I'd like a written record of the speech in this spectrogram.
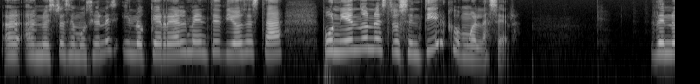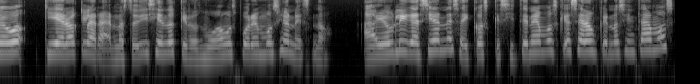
a, nuestras emociones y lo que realmente Dios está poniendo en nuestro sentir como el hacer. De nuevo, quiero aclarar, no estoy diciendo que nos movamos por emociones, no. Hay obligaciones, hay cosas que sí tenemos que hacer aunque no sintamos,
